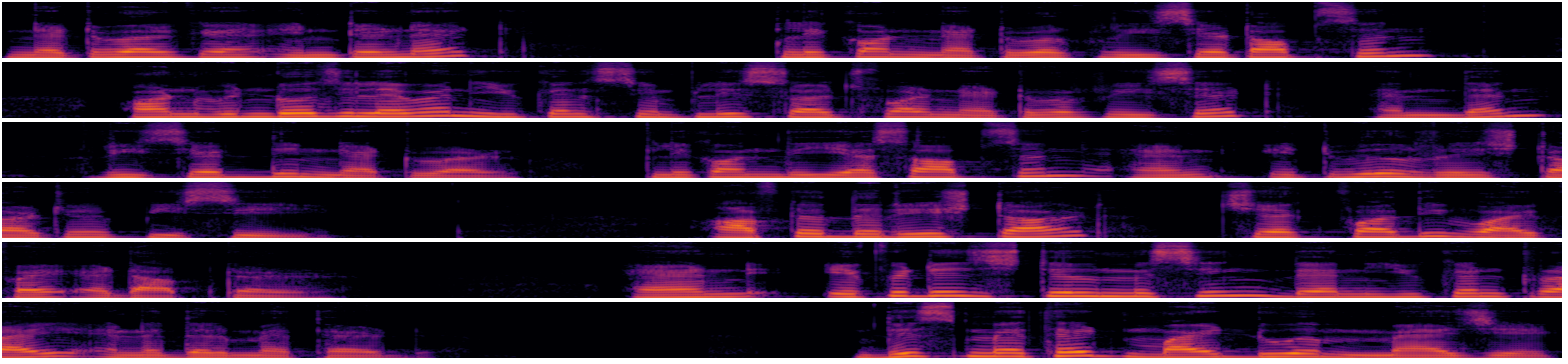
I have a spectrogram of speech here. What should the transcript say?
network and internet. Click on network reset option. On Windows 11, you can simply search for network reset and then reset the network. Click on the yes option and it will restart your PC. After the restart, check for the Wi-Fi adapter. And if it is still missing, then you can try another method. This method might do a magic,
